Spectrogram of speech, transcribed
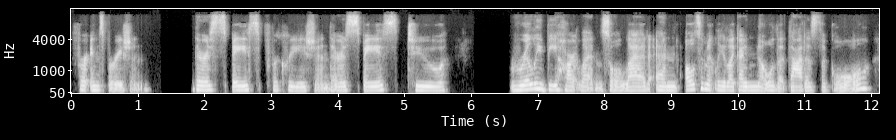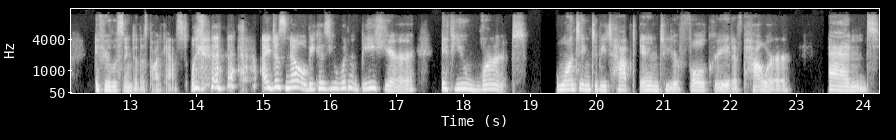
for inspiration. There is space for creation. There is space to really be heart led and soul led. And ultimately, like, I know that that is the goal if you're listening to this podcast. Like, I just know because you wouldn't be here if you weren't wanting to be tapped into your full creative power and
